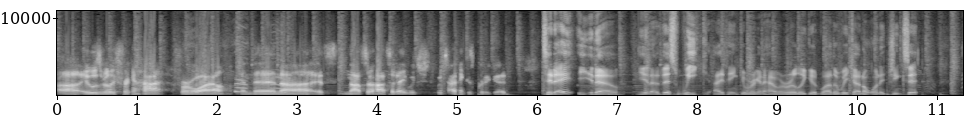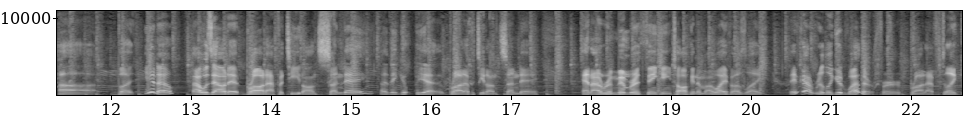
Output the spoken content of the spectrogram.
Uh, it was really freaking hot for a while, and then uh, it's not so hot today, which which I think is pretty good. Today, you know, you know, this week I think we're gonna have a really good weather week. I don't want to jinx it, uh, but you know, I was out at Broad Appetit on Sunday. I think, it, yeah, Broad Appetit on Sunday, and I remember thinking, talking to my wife, I was like, they've got really good weather for Broad Appetit, like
